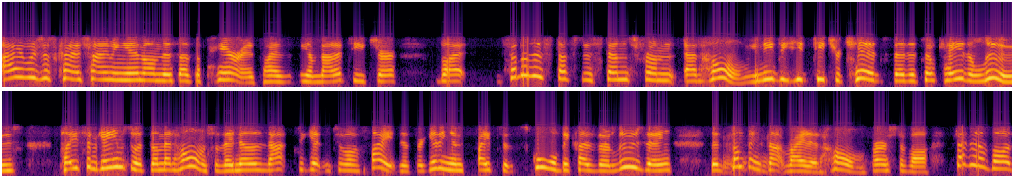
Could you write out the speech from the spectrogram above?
I was just kind of chiming in on this as a parent. I, I'm not a teacher, but some of this stuff just stems from at home. You need to he- teach your kids that it's okay to lose. Play some games with them at home so they know not to get into a fight. If they're getting in fights at school because they're losing, then something's not right at home. First of all, second of all,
